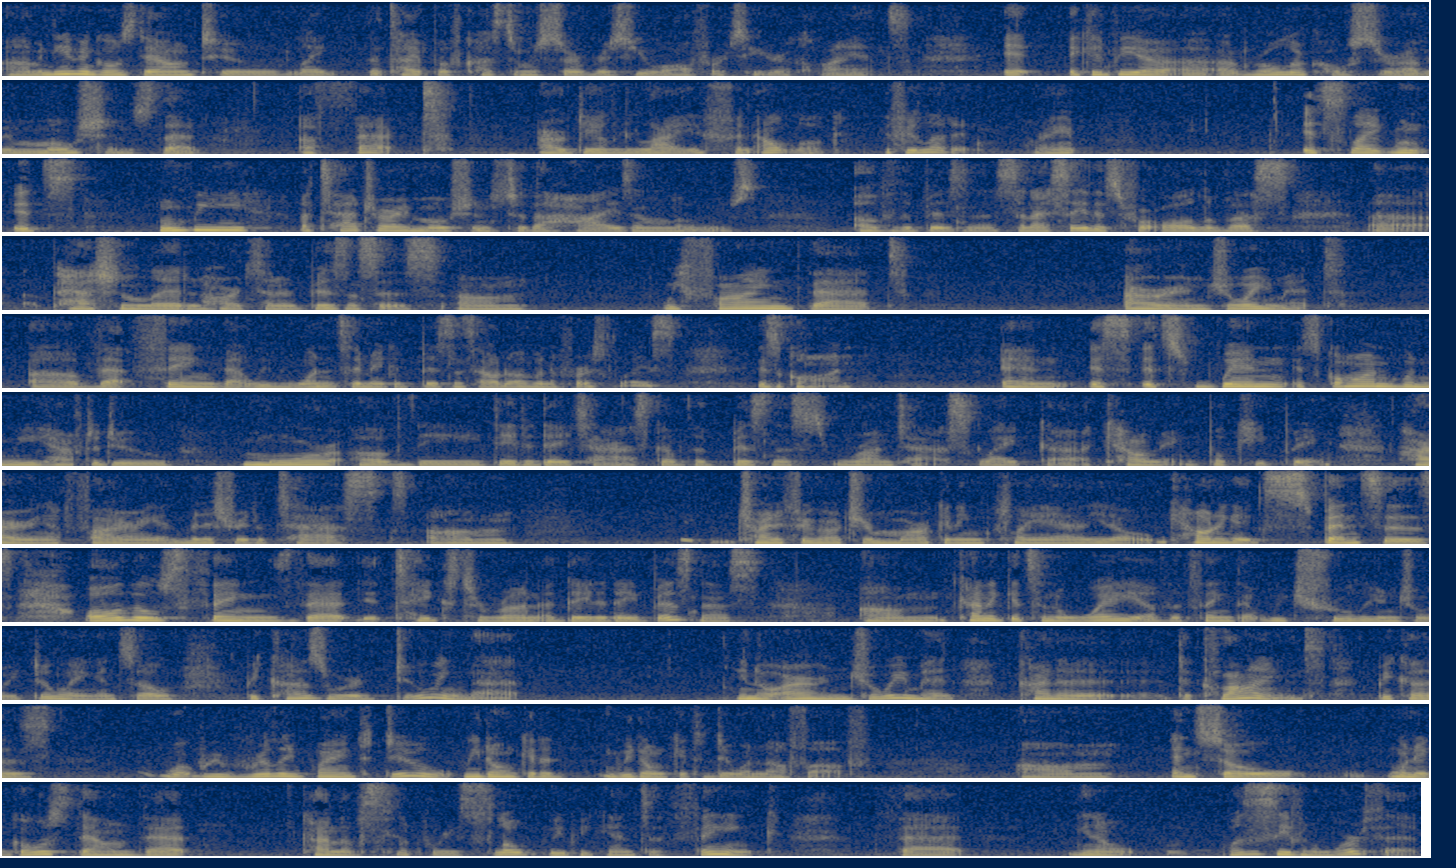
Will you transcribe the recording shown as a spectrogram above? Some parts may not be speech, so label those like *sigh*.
Um, it even goes down to like the type of customer service you offer to your clients. It it can be a, a roller coaster of emotions that affect our daily life and outlook if you let it. Right? It's like when it's when we attach our emotions to the highs and lows of the business, and I say this for all of us uh, passion led and heart centered businesses, um, we find that our enjoyment of that thing that we wanted to make a business out of in the first place is gone. And it's it's when it's gone when we have to do more of the day-to-day task of the business run task like uh, accounting bookkeeping hiring and firing administrative tasks um, trying to figure out your marketing plan, you know, counting expenses, all those things that it takes to run a day to day business. Um, kind of gets in the way of the thing that we truly enjoy doing. And so, because we're doing that, you know, our enjoyment kind of declines because what we really want to do, we don't get a, we don't get to do enough of. Um, and so, when it goes down that kind of slippery slope, we begin to think that, you know, was this even worth it?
